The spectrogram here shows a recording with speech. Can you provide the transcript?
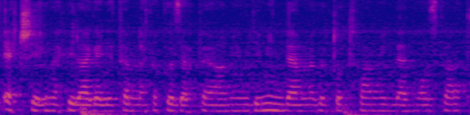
egységnek, világegyetemnek a közepe, ami ugye minden mögött ott van, minden mozgat,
